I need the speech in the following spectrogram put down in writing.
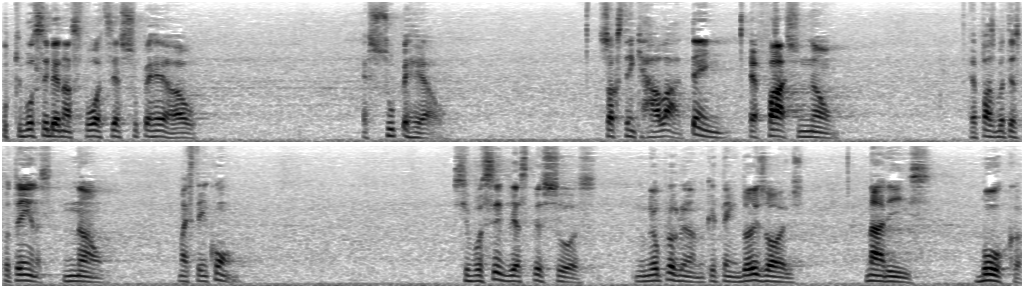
O que você vê nas fotos é super real. É super real. Só que você tem que ralar? Tem. É fácil? Não. É fácil bater as proteínas? Não. Mas tem como. Se você vê as pessoas no meu programa que tem dois olhos, nariz, boca,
